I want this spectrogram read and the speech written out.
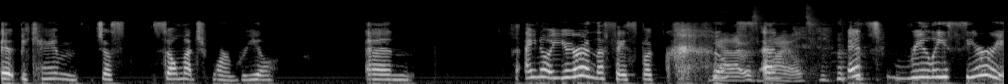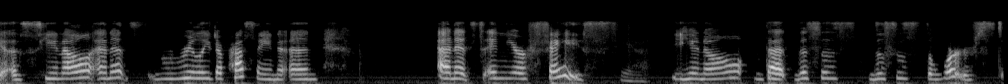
it became just so much more real. And I know you're in the Facebook group. Yeah, that was wild. it's really serious, you know, and it's really depressing and and it's in your face. Yeah. You know that this is this is the worst,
